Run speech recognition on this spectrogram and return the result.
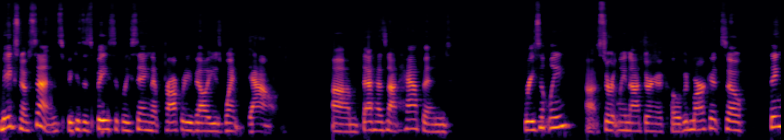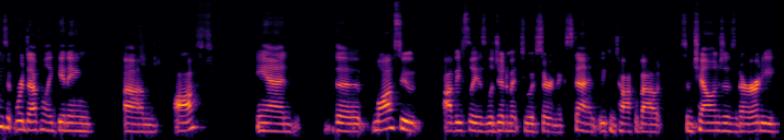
makes no sense because it's basically saying that property values went down. Um, that has not happened recently, uh, certainly not during a COVID market. So things that we're definitely getting um, off. And the lawsuit obviously is legitimate to a certain extent. We can talk about some challenges that are already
